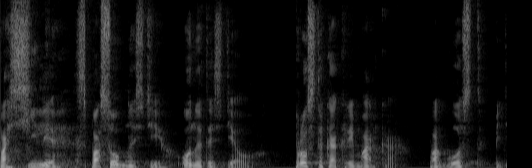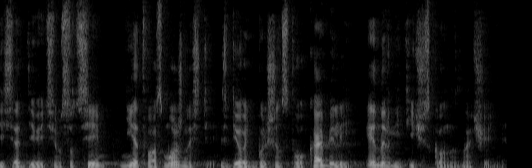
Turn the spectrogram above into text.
по силе способностей он это сделал. Просто как ремарка. По ГОСТ 59707 нет возможности сделать большинство кабелей энергетического назначения.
